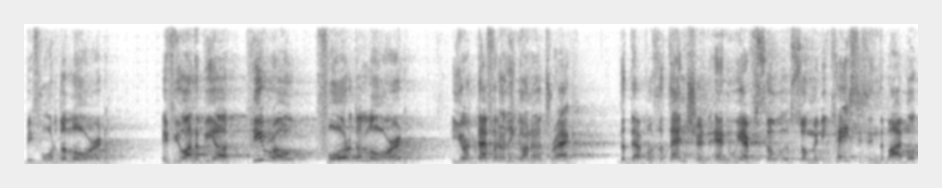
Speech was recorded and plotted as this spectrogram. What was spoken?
before the Lord, if you want to be a hero for the Lord, you're definitely going to attract the devil's attention. And we have so, so many cases in the Bible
